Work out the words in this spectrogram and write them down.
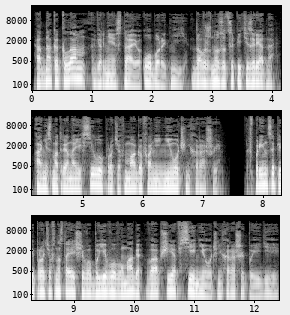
Однако клан, вернее стаю, оборотней, должно зацепить изрядно, а несмотря на их силу, против магов они не очень хороши. В принципе, против настоящего боевого мага вообще все не очень хороши по идее.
